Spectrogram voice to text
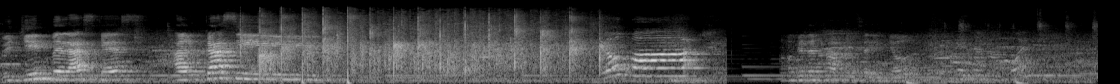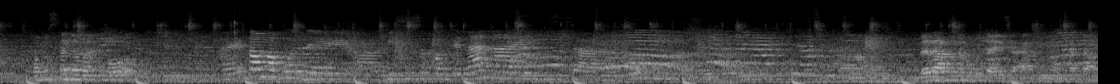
Regine Velasquez Alcacid. Hello po! Magandang hapon sa inyo. Magandang hapon. Kamusta naman po? Ah, ito mabuti. Darako na po tayo sa ating mga katao.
